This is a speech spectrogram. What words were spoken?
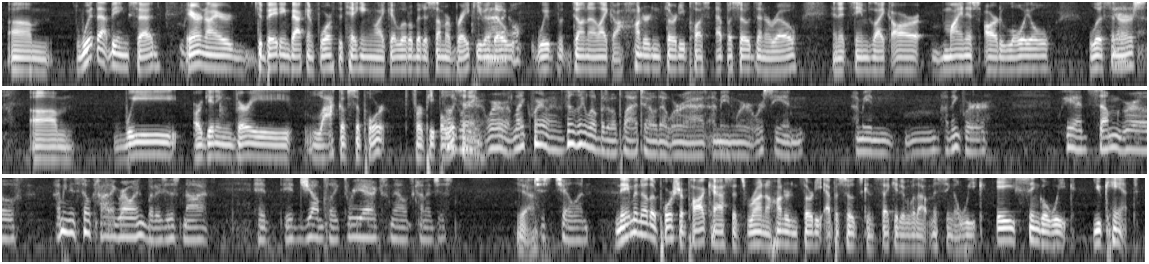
Um, with that being said, Aaron and I are debating back and forth to taking like a little bit of summer break, even though we've done uh like 130 plus episodes in a row, and it seems like our minus our loyal listeners, um, we are getting very lack of support for people Like listening. We're, we're like we're. It feels like a little bit of a plateau that we're at. I mean, we're we're seeing. I mean, mm, I think we're. We had some growth. I mean, it's still kind of growing, but it's just not. It it jumped like three x. And now it's kind of just yeah. just chilling. Name another Porsche podcast that's run 130 episodes consecutive without missing a week, a single week. You can't.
